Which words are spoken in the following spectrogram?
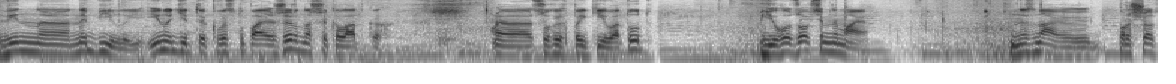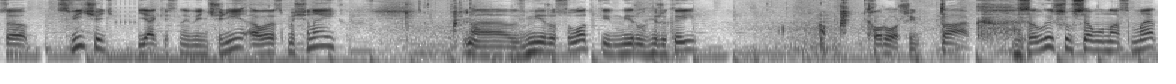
він е, не білий. Іноді так виступає жир на шоколадках е, сухих пайків, а тут його зовсім немає. Не знаю, про що це свідчить, якісний він чи ні, але смачний, в міру солодкий, в міру гіркий. Хороший. Так, залишився у нас мед.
